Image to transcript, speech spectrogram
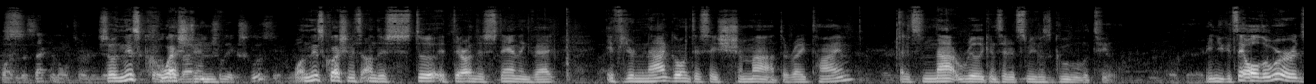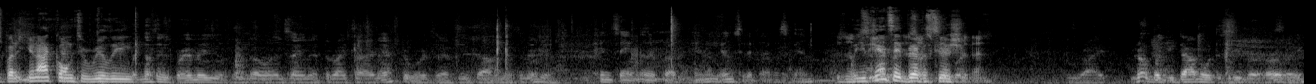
part of the second alternative. So in this they're question- mutually exclusive. Well, in this question, it's understood. They're understanding that if you're not going to say Shema at the right time, then it's not really considered Smichas Gula Latfil. I mean, you can say all the words, but you're not going to really. But nothing's prohibiting you from going and saying it at the right time afterwards, after you've gotten with the video. You can say another bracha. Can you? You don't say the brachas again. No Well, you can't say there's no Birchas Kriya. then. Right. No, but you daven with the Sefer early,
